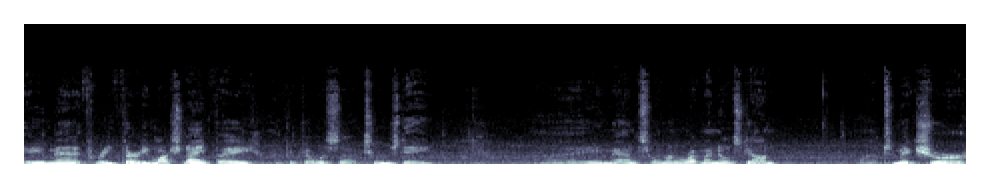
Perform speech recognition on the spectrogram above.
amen. At 3.30, March 9th, I, I think that was uh, Tuesday. Uh, amen. So I'm going to write my notes down to make sure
